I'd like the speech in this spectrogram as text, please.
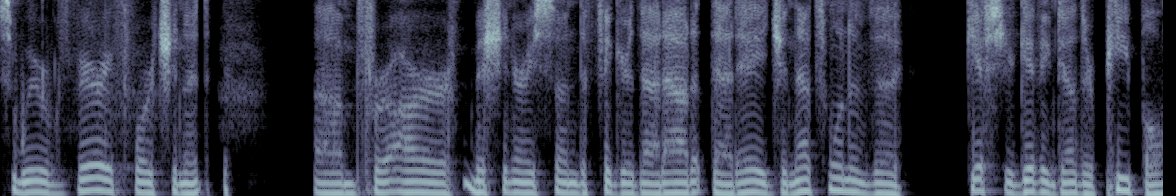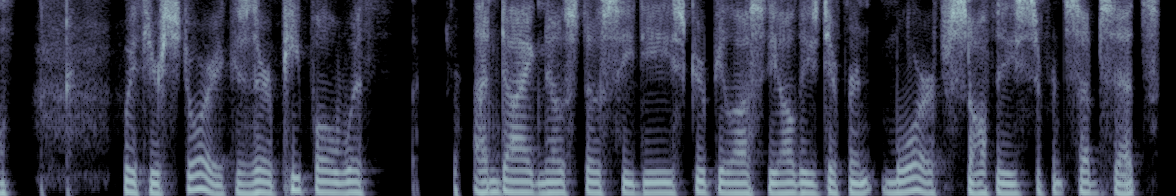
So we were very fortunate um, for our missionary son to figure that out at that age. And that's one of the gifts you're giving to other people with your story, because there are people with undiagnosed OCD, scrupulosity, all these different morphs, all these different subsets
